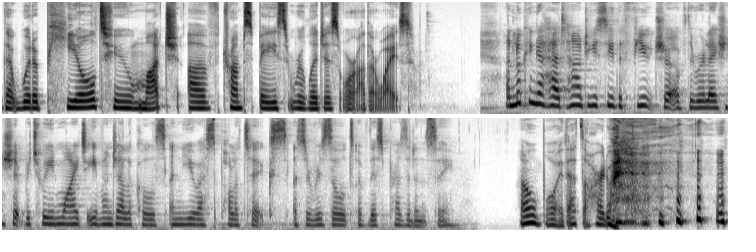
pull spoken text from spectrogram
that would appeal to much of Trump's base, religious or otherwise. And looking ahead, how do you see the future of the relationship between white evangelicals and US politics as a result of this presidency? Oh boy, that's a hard one.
